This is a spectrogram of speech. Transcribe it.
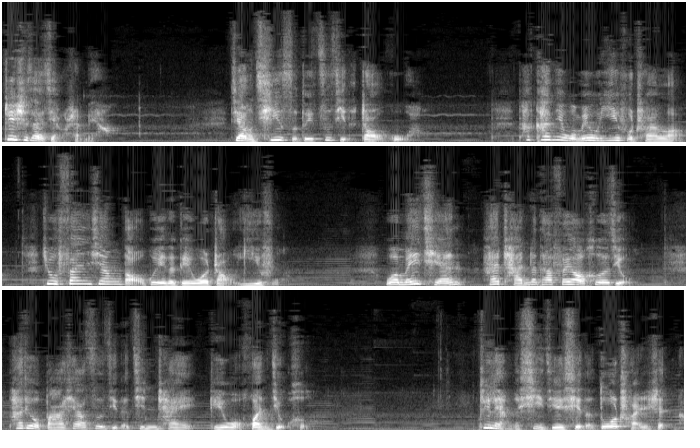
这是在讲什么呀？讲妻子对自己的照顾啊。他看见我没有衣服穿了，就翻箱倒柜的给我找衣服。我没钱，还缠着他非要喝酒，他就拔下自己的金钗给我换酒喝。这两个细节写的多传神呐！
